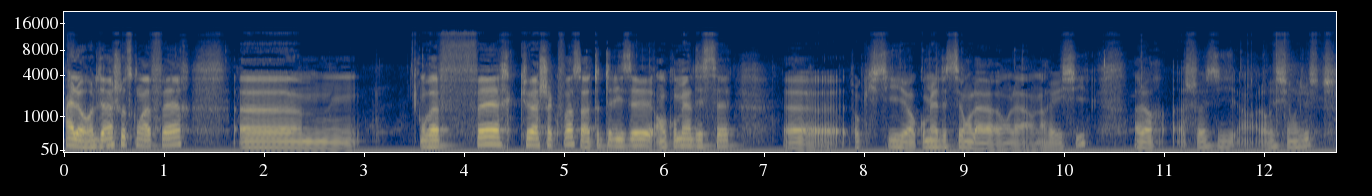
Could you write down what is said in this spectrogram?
Alors, la dernière chose qu'on va faire, euh, on va faire que à chaque fois, ça va totaliser en combien d'essais. Euh, donc ici, en combien d'essais on l'a, on l'a, on a réussi. Alors, choisi. Alors ici, on juste.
